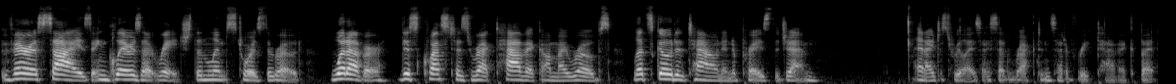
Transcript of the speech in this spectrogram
Vera sighs and glares at Rach, then limps towards the road. Whatever, this quest has wreaked havoc on my robes. Let's go to town and appraise the gem. And I just realized I said wrecked instead of wreaked havoc. But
